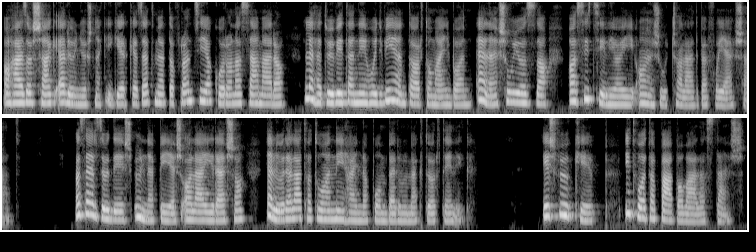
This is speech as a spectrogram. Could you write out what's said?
A házasság előnyösnek ígérkezett, mert a francia korona számára lehetővé tenné, hogy Vien tartományban ellensúlyozza a szicíliai Anjou család befolyását. A szerződés ünnepélyes aláírása előreláthatóan néhány napon belül megtörténik. És főképp itt volt a pápa választás.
